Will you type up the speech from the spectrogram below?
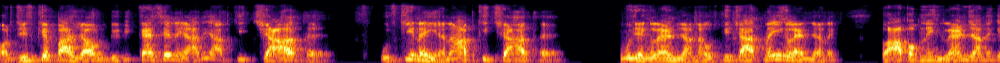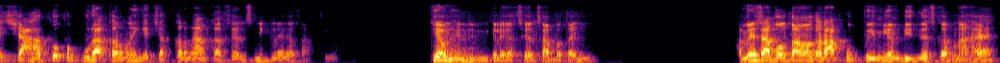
और जिसके पास जाओ, डीडी, कैसे नहीं? यार आपकी चाहत है। उसकी नहीं है ना, आपकी चाहत है कि मुझे इंग्लैंड जाना उसकी चाहत नहीं इंग्लैंड जाने की। तो आप अपने इंग्लैंड जाने के चाहतों को पूरा करने के चक्कर में आपका सेल्स निकलेगा साथियों। क्यों नहीं निकलेगा सेल्स आप बताइए। हमेशा बोलता हूँ, अगर आपको प्रीमियम बिज़नेस करना है,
